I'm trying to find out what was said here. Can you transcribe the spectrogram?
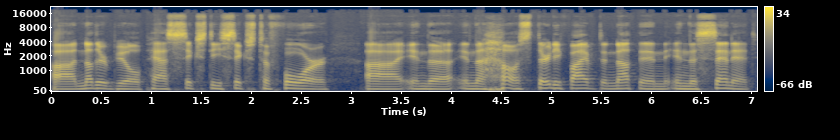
Uh, another bill passed 66 to 4 uh, in the in the House, 35 to nothing in the Senate.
